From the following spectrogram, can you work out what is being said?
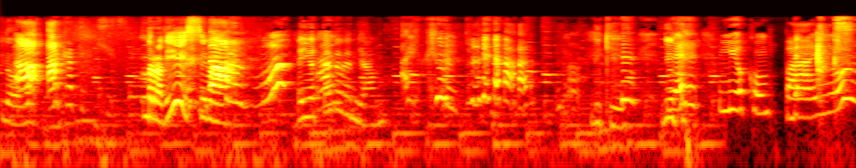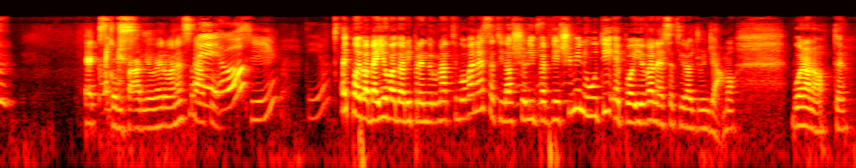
Dove? a, a catechismo Bravissima! no E io e te dove andiamo? al compleanno Di chi? Di un del mio compagno ex compagno, vero Vanessa? Vero? Sì. E poi vabbè, io vado a riprendere un attimo Vanessa, ti lascio lì per 10 minuti e poi io e Vanessa ti raggiungiamo. Buonanotte.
